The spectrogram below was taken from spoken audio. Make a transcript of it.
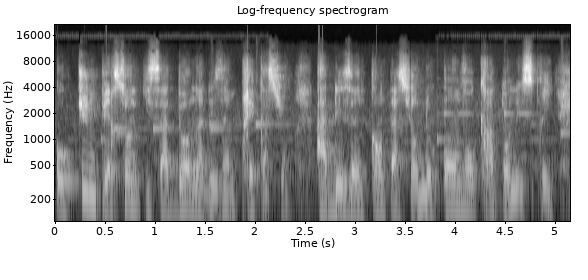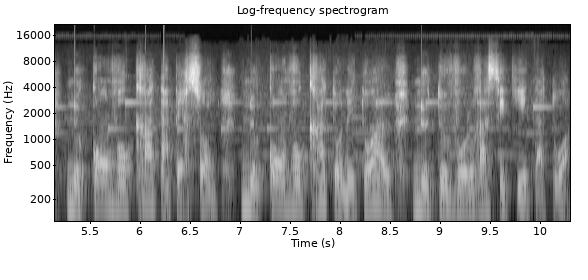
aucune personne qui s'adonne à des imprécations, à des incantations, ne convoquera ton esprit, ne convoquera ta personne, ne convoquera ton étoile, ne te volera ce qui est à toi.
